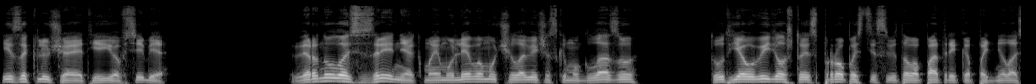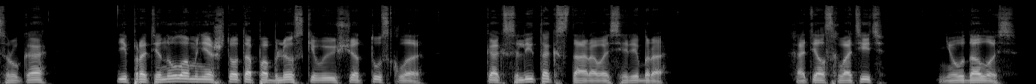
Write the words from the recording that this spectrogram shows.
и заключает ее в себе. Вернулось зрение к моему левому человеческому глазу. Тут я увидел, что из пропасти святого Патрика поднялась рука и протянула мне что-то поблескивающее тускло, как слиток старого серебра. Хотел схватить, не удалось.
